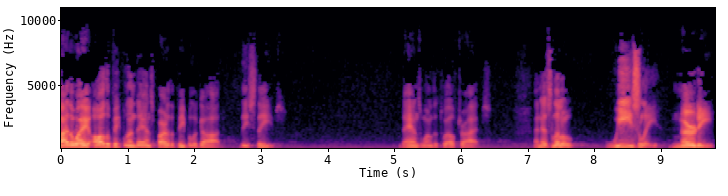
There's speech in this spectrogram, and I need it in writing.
By the way, all the people in Dan's part of the people of God, these thieves. Dan's one of the 12 tribes. And this little Weasley, nerdy,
